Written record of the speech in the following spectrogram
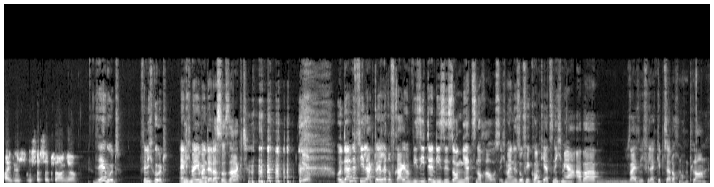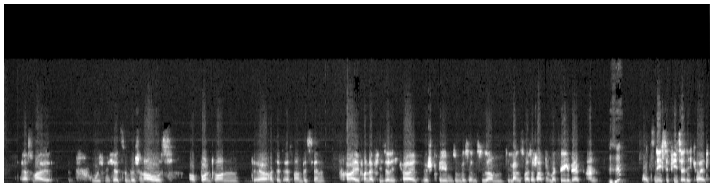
eigentlich ist das der Plan, ja. Sehr gut. Finde ich gut. Endlich mal jemand, der das so sagt. Ja. ja. Und dann eine viel aktuellere Frage wie sieht denn die Saison jetzt noch aus? Ich meine, so viel kommt jetzt nicht mehr, aber weiß nicht, vielleicht gibt es ja doch noch einen Plan erstmal ruhe ich mich jetzt so ein bisschen aus. Auch Bonton, der hat jetzt erstmal ein bisschen frei von der Vielseitigkeit. Wir streben so ein bisschen zusammen die Landesmeisterschaften in Bad Segeberg an. Mhm. Als nächste Vielseitigkeit.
